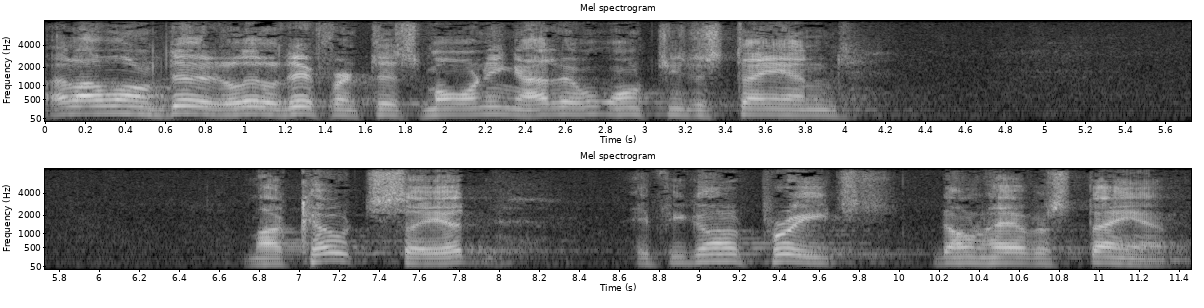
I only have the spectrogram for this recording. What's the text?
Well, I want to do it a little different this morning. I don't want you to stand. My coach said, if you're going to preach, don't have a stand.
